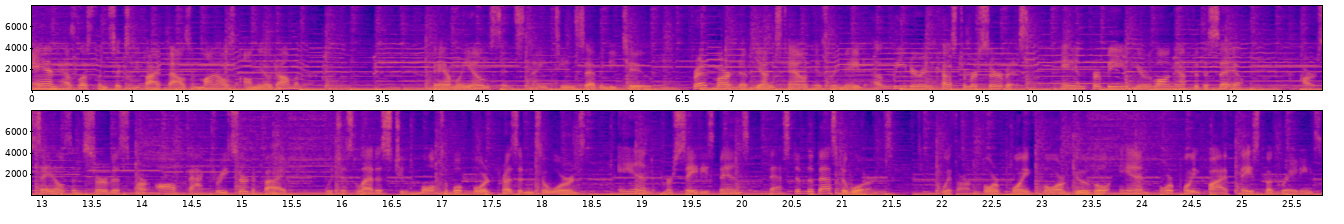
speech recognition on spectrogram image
and has less than 65,000 miles on the odometer. Family owned since 1972, Fred Martin of Youngstown has remained a leader in customer service and for being here long after the sale. Our sales and service are all factory certified, which has led us to multiple Ford President's Awards and Mercedes Benz Best of the Best Awards. With our 4.4 Google and 4.5 Facebook ratings,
